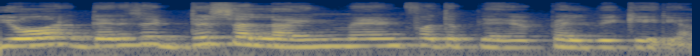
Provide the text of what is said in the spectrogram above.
Your there is a disalignment for the pelvic area.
